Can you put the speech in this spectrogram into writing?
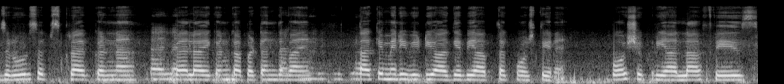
ज़रूर सब्सक्राइब करना है। बेल आइकन का बटन दबाएँ ताकि मेरी वीडियो आगे भी आप तक पहुँचती रहें। बहुत शुक्रिया। अल्लाह हाफिज़।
